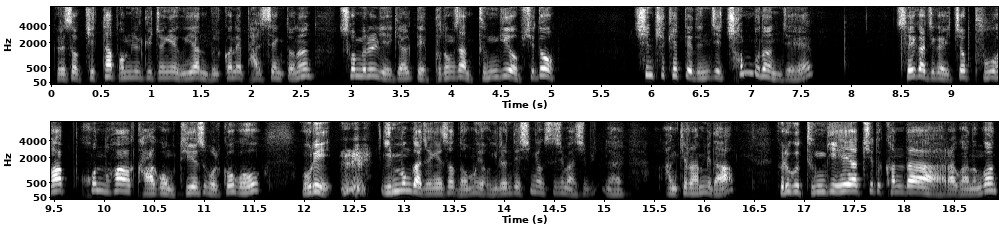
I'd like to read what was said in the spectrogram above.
그래서 기타 법률 규정에 의한 물건의 발생 또는 소멸을 얘기할 때 부동산 등기 없이도 신축했다든지 첨부는 이제 세 가지가 있죠. 부합, 혼화, 가공 뒤에서 볼 거고 우리 입문 과정에서 너무 여기 이런 데 신경 쓰지 마시 아, 않기로 합니다. 그리고 등기해야 취득한다라고 하는 건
